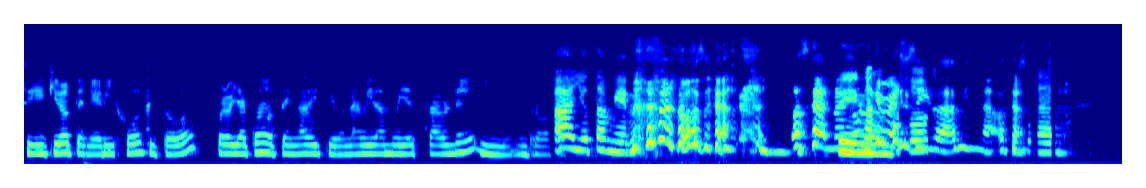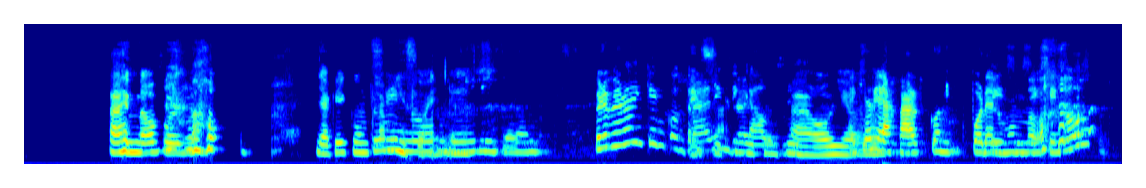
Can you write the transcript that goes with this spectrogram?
sí quiero tener hijos y todo, pero ya cuando tenga de que una vida muy estable y un trabajo. Ah, yo también. o sea, o sea, no Sí, es una no. universidad ni O nada. sea, Ay, no, pues no. Ya que cumpla sí, mi no, sueño. sí. Primero hay que encontrar Exacto, indicado. sí. Ah, obvio. Hay que viajar con, por el Sí, mundo. sí, si no,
